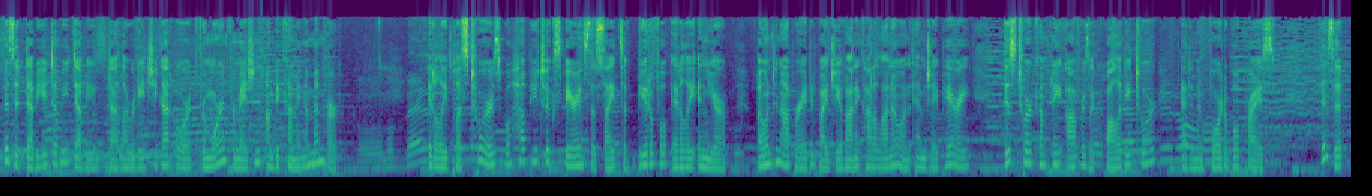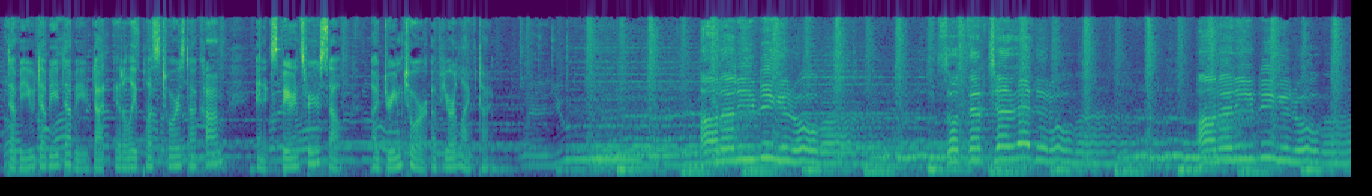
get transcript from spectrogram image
Visit www.laradici.org for more information on becoming a member. Italy Plus Tours will help you to experience the sights of beautiful Italy and Europe. Owned and operated by Giovanni Catalano and MJ Perry, this tour company offers a quality tour at an affordable price. Visit www.italyplustours.com and experience for yourself a dream tour of your lifetime. On an evening in Roma, cielo di Roma. On an evening in Roma.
